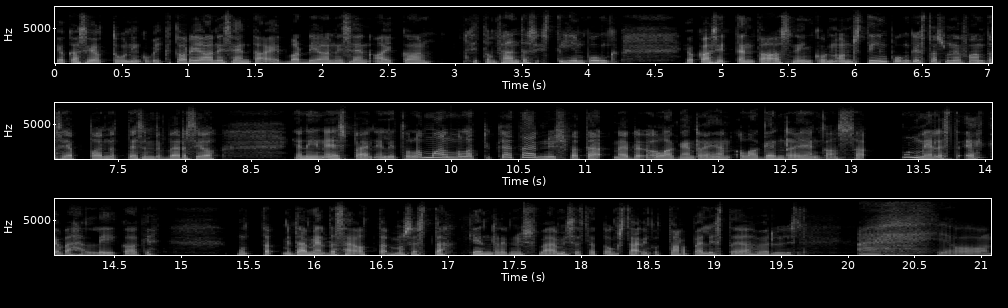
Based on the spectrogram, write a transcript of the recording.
joka sijoittuu niin kuin viktoriaaniseen tai edwardiaaniseen aikaan. Sitten on Fantasy Steampunk, joka sitten taas niin kuin on Steampunkista semmoinen fantasiapainotteisempi versio ja niin edespäin. Eli tuolla maailmalla tykätään nysvätä näiden alagenrejen alagenrejen kanssa mun mielestä ehkä vähän liikaakin. Mutta mitä mieltä sä oot tämmöisestä genrenysväämisestä, että onko tämä niinku tarpeellista ja hyödyllistä? Äh, joo,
